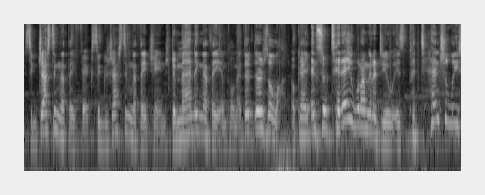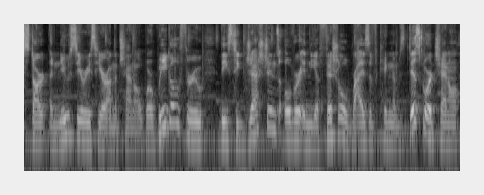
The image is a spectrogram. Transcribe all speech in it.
suggesting that they fix suggesting that they change demanding that they implement. There, there's a lot okay? And so today what I'm gonna do is potentially start a new series here on the channel where we go through the suggestions over in the official rise of kingdoms discord channel.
